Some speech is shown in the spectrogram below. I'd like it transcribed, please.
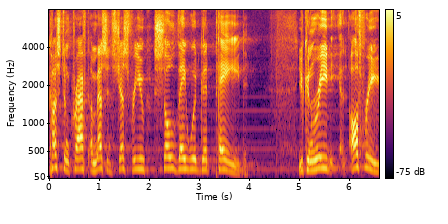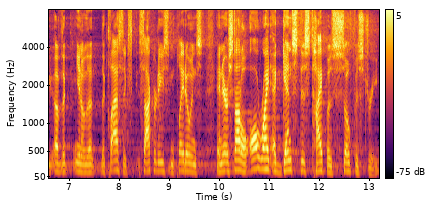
custom craft a message just for you so they would get paid. You can read all three of the, you know, the, the classics, Socrates and Plato and, and Aristotle, all write against this type of sophistry.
